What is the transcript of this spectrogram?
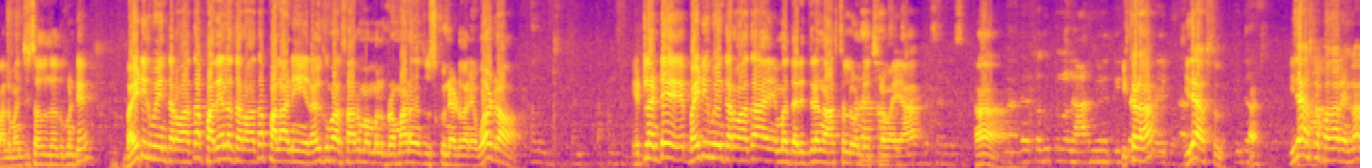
వాళ్ళు మంచి చదువులు చదువుకుంటే బయటికి పోయిన తర్వాత పదేళ్ళ తర్వాత పలాని రవికుమార్ సార్ మమ్మల్ని బ్రహ్మాండంగా చూసుకున్నాడు అనే వర్డ్ రావాలి ఎట్లా అంటే బయటికి పోయిన తర్వాత ఏమో దరిద్రంగా హాస్టల్లో ఉండి టీచర్ ఇక్కడ ఇదే హాస్టల్. ఇదే హాస్టల్. పదహారేళ్ళ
